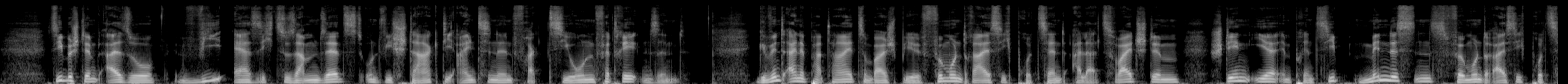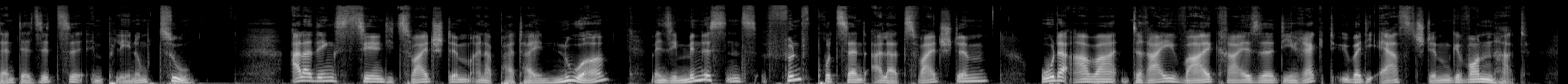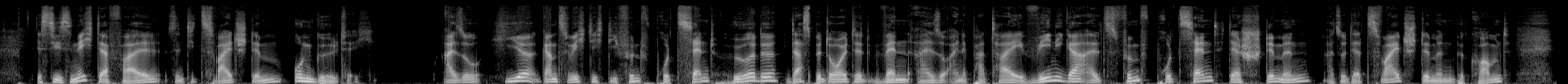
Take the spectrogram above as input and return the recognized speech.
Sie bestimmt also, wie er sich zusammensetzt und wie stark die einzelnen Fraktionen vertreten sind. Gewinnt eine Partei zum Beispiel 35 Prozent aller Zweitstimmen, stehen ihr im Prinzip mindestens 35 Prozent der Sitze im Plenum zu. Allerdings zählen die Zweitstimmen einer Partei nur, wenn sie mindestens 5% aller Zweitstimmen oder aber drei Wahlkreise direkt über die Erststimmen gewonnen hat. Ist dies nicht der Fall, sind die Zweitstimmen ungültig. Also hier ganz wichtig die 5% Hürde. Das bedeutet, wenn also eine Partei weniger als 5% der Stimmen, also der Zweitstimmen bekommt,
